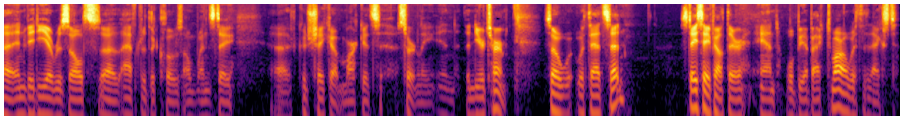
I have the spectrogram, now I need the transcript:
uh, NVIDIA results uh, after the close on Wednesday uh, could shake up markets uh, certainly in the near term. So w- with that said, stay safe out there, and we'll be back tomorrow with the next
